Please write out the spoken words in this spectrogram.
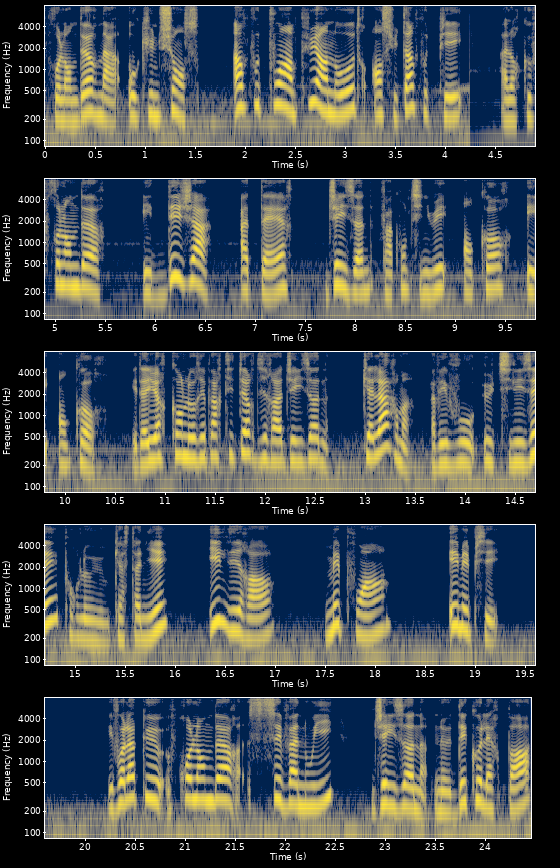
Frolander n'a aucune chance. Un coup de poing puis un autre, ensuite un coup de pied. Alors que Frolander est déjà à terre, Jason va continuer encore et encore. Et d'ailleurs, quand le répartiteur dira à Jason Quelle arme avez-vous utilisé pour le castagner? Il dira Mes poings et mes pieds. Et voilà que Frolander s'évanouit. Jason ne décolère pas,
